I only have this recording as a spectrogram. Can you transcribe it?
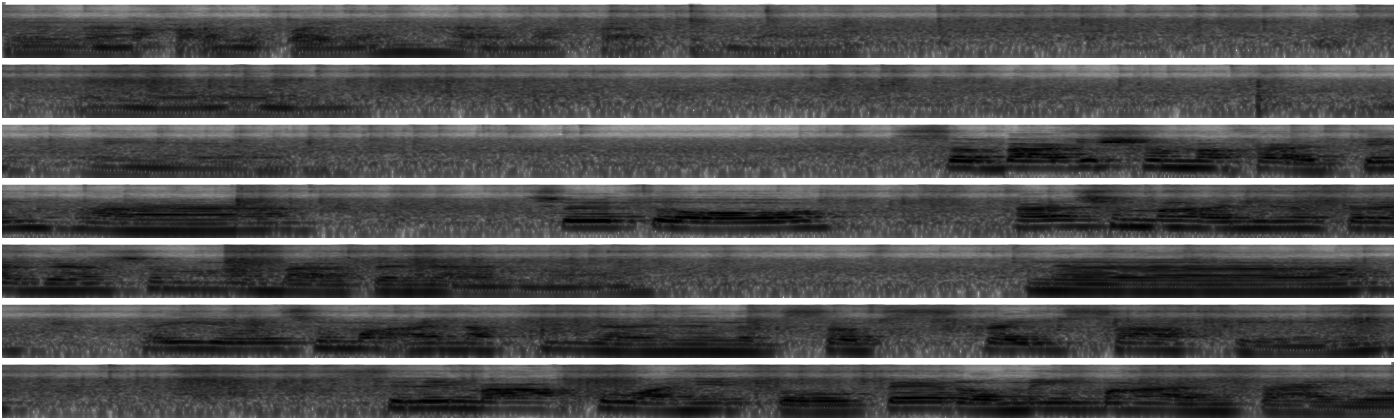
Yan na, nakaano pa yan ha, makating na. Ayan. Ayan. So, bago siya maka-attend ha. So, ito, para sa mga ano lang talaga, sa mga bata na ano, na, ayun, sa mga anak nila na nag-subscribe sa akin, sila makakuha nito, pero may mga ano tayo,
